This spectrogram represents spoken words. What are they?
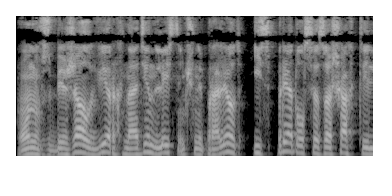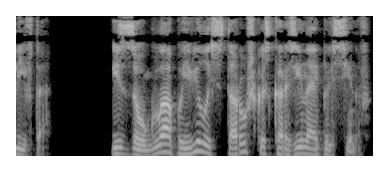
Он взбежал вверх на один лестничный пролет и спрятался за шахтой лифта. Из-за угла появилась старушка с корзиной апельсинов.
